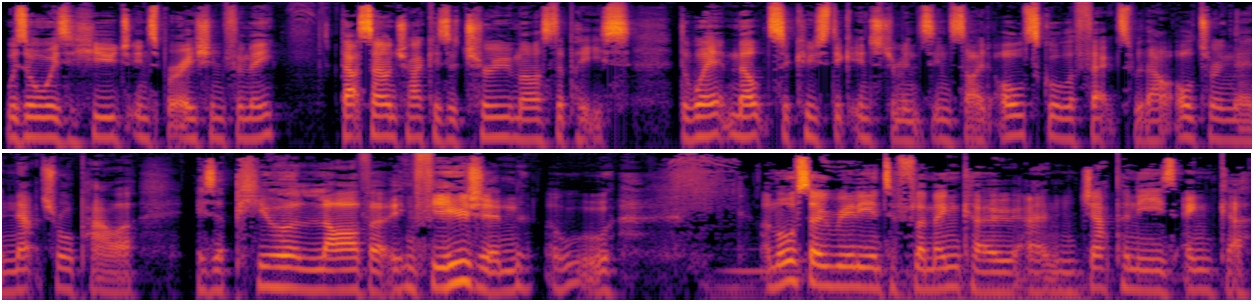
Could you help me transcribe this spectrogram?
was always a huge inspiration for me. That soundtrack is a true masterpiece. The way it melts acoustic instruments inside old school effects without altering their natural power is a pure lava infusion. Ooh. I'm also really into flamenco and Japanese enka.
